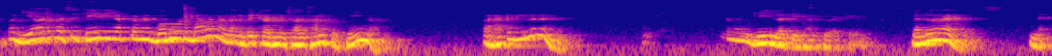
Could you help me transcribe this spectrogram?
මම ගියාට පස්සේ තේරෙයි අපේ මේ බොරුවට භාවනා කරන්න පිටරට නිසා සන්තෝෂින් ඉන්නවා. පහට ගිහිල්ලා නැද්ද? මම ගිහිල්ලා තියෙනවා කියලා කියනවා. බැඳලා නැද්ද? නෑ.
